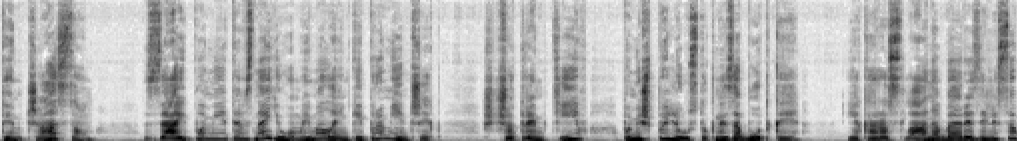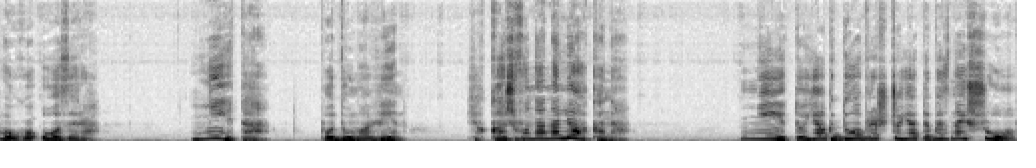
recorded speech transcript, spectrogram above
Тим часом зай помітив знайомий маленький промінчик, що тремтів поміж пелюсток незабудки, яка росла на березі лісового озера. Ніта, подумав він, яка ж вона налякана. Ніто, як добре, що я тебе знайшов.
